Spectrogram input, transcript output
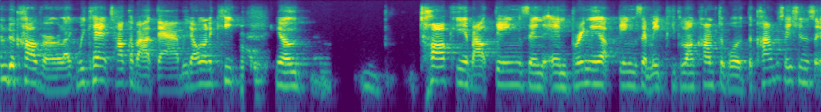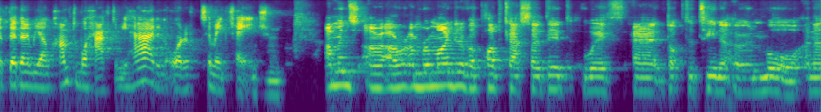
undercover. Like we can't talk about that. We don't want to keep, you know, talking about things and, and bringing up things that make people uncomfortable. The conversations, if they're going to be uncomfortable, have to be had in order to make change. Mm -hmm. I'm, in, I'm reminded of a podcast I did with uh, Dr. Tina Owen Moore, and I,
